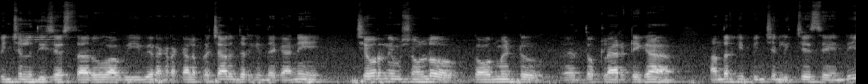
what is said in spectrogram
పింఛన్లు తీసేస్తారు అవి ఇవి రకరకాల ప్రచారం జరిగిందే కానీ చివరి నిమిషంలో గవర్నమెంట్ ఎంతో క్లారిటీగా అందరికీ పింఛన్లు ఇచ్చేసేయండి.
